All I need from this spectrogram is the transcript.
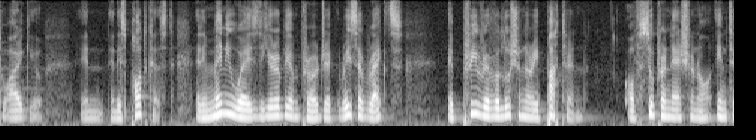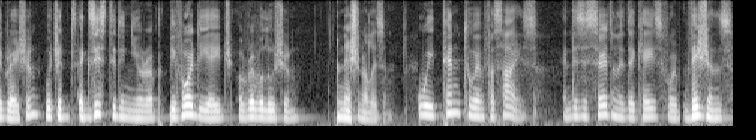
to argue in, in this podcast, that in many ways the European project resurrects a pre revolutionary pattern of supranational integration which had existed in Europe before the age of revolution and nationalism. We tend to emphasize, and this is certainly the case for visions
